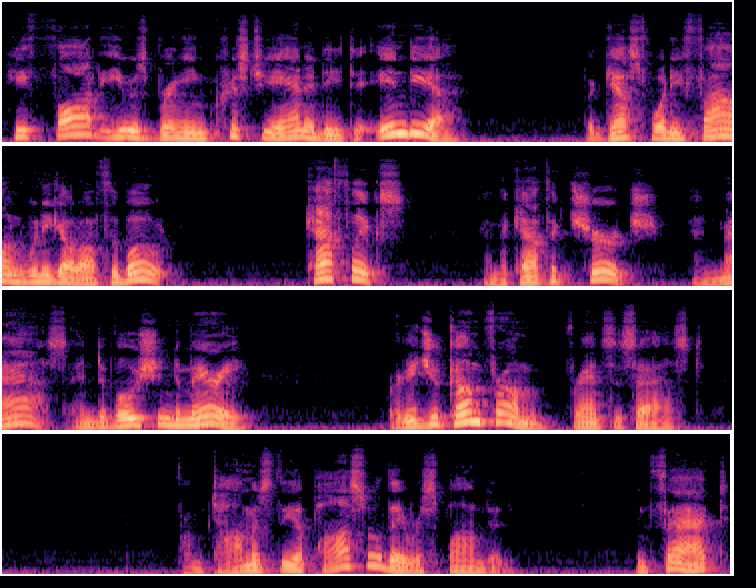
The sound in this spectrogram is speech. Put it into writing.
he thought he was bringing Christianity to India. But guess what he found when he got off the boat? Catholics and the Catholic Church and Mass and devotion to Mary. Where did you come from? Francis asked. From Thomas the Apostle, they responded. In fact,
